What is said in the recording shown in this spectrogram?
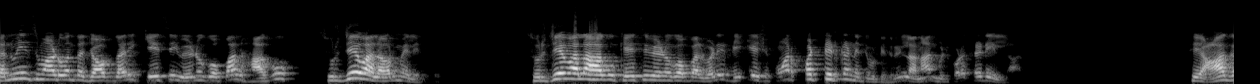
ಕನ್ವಿನ್ಸ್ ಮಾಡುವಂತ ಜವಾಬ್ದಾರಿ ಕೆ ಸಿ ವೇಣುಗೋಪಾಲ್ ಹಾಗೂ ಸುರ್ಜೇವಾಲಾ ಅವ್ರ ಮೇಲಿತ್ತು. ಸುರ್ಜೇವಾಲಾ ಹಾಗೂ ಕೆ ಸಿ ವೇಣುಗೋಪಾಲ್ ಬಳಿ ಡಿ ಕೆ ಶಿವಕುಮಾರ್ ಪಟ್ಟಿಟ್ಕೊಂಡು ನಿಂತು ಬಿಟ್ಟಿದ್ರು. ಇಲ್ಲ, ನಾನು ಬಿಟ್ಕೊಡಕ್ ರೆಡಿ ಇಲ್ಲ ಸಿ, ಆಗ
